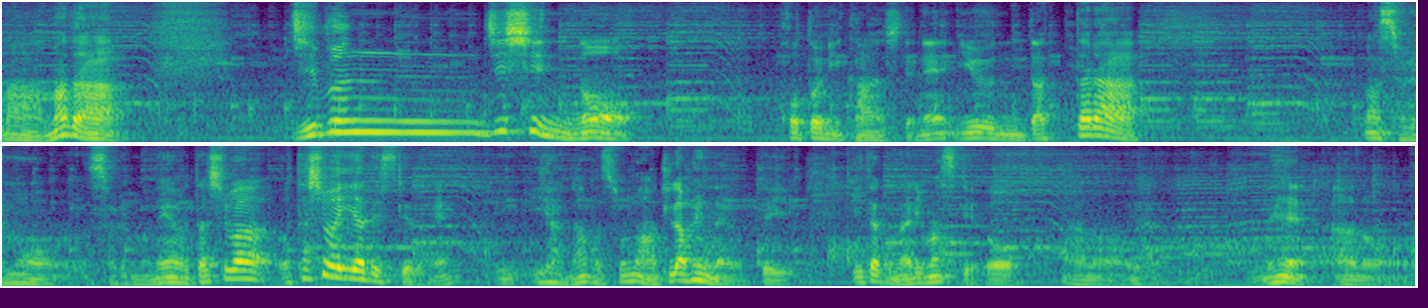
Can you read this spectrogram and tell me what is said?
まあまだ自分自身のことに関してね言うんだったらまあそれもそれもね私は私は嫌ですけどね。いやなんかそんな諦めんなよって言いたくなりますけどあのいやねあの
